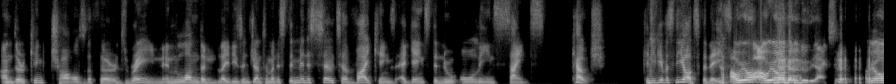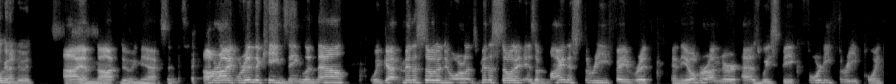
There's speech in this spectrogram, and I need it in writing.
under King Charles III's reign in London. Ladies and gentlemen, it's the Minnesota Vikings against the New Orleans Saints. Coach, can you give us the odds for these? Are we all, are we all going to do the accent? Are we all going to do it? I am not doing the accent. All right, we're in the King's England now. We've got Minnesota, New Orleans. Minnesota is a minus three favorite, and the over under as we speak 43.5.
